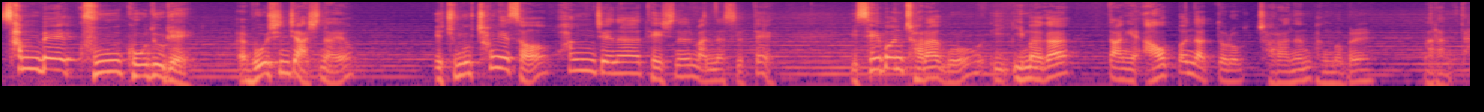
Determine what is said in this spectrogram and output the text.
309고두례 무엇인지 아시나요? 이 중국 청에서 황제나 대신을 만났을 때이세번 절하고 이 이마가 땅에 아홉 번 닿도록 절하는 방법을 말합니다.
